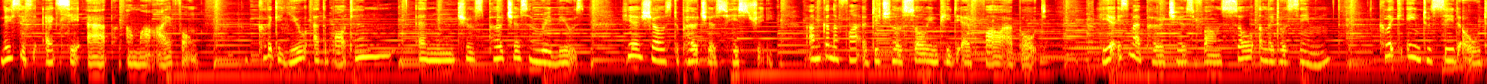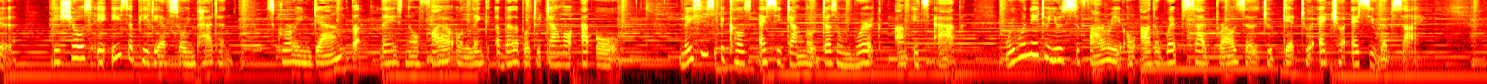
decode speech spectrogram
This is the Etsy app on my iPhone. Click U at the bottom and choose Purchase and Reviews. Here shows the purchase history. I'm gonna find a digital sewing PDF file I bought. Here is my purchase from Sew a Little Seam. Click in to see the order. It shows it is a PDF sewing pattern. Scrolling down, but there is no file or link available to download at all. This is because Etsy download doesn't work on its app. We will need to use Safari or other website browser to get to actual Etsy website.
